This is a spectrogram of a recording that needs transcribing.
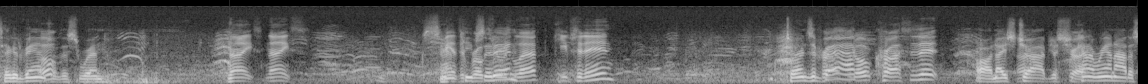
Take advantage Oh. of this win. Nice, nice. Sam Samantha keeps broke it in, left, keeps it in, turns it cross back. it over, crosses it. Oh, nice Oh, job. good Just kind of ran out of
